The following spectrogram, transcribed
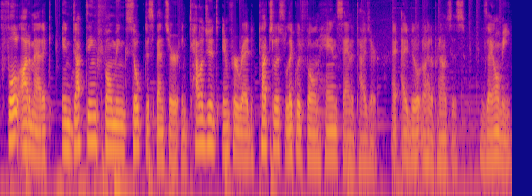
full automatic inducting foaming soap dispenser intelligent infrared touchless liquid foam hand sanitizer. I, I don't know how to pronounce this. Xiaomi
